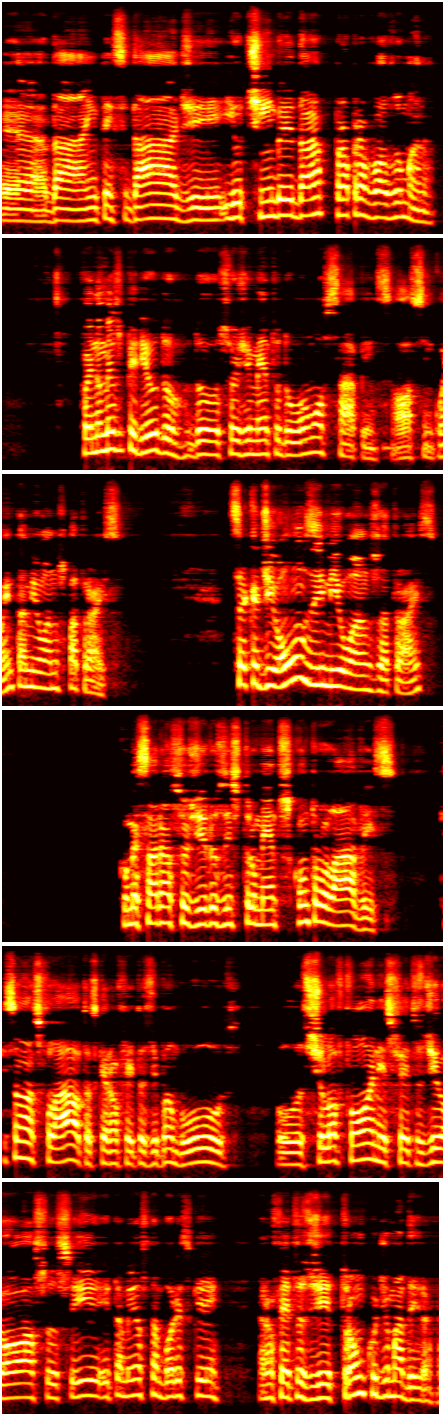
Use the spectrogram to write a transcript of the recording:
é, da intensidade e o timbre da própria voz humana. Foi no mesmo período do surgimento do Homo sapiens, ó, 50 mil anos para trás. Cerca de 11 mil anos atrás, começaram a surgir os instrumentos controláveis, que são as flautas, que eram feitas de bambus, os xilofones feitos de ossos e, e também os tambores que eram feitos de tronco de madeira.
